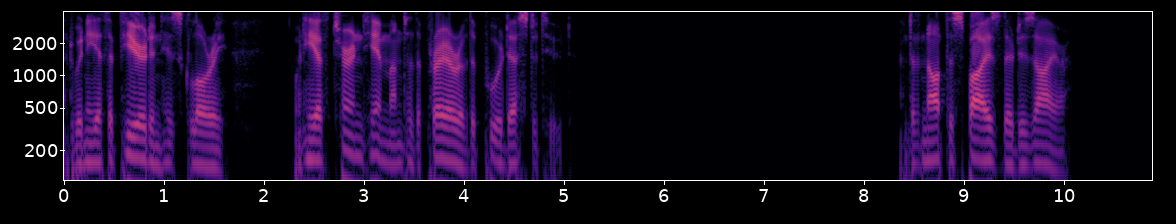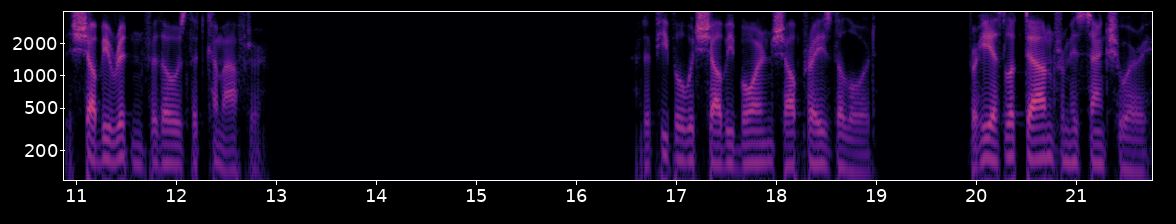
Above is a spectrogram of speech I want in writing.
And when he hath appeared in his glory, when he hath turned him unto the prayer of the poor destitute, and hath not despised their desire, this shall be written for those that come after. and a people which shall be born shall praise the Lord, for he hath looked down from his sanctuary.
